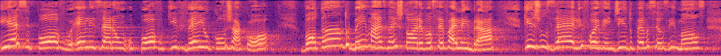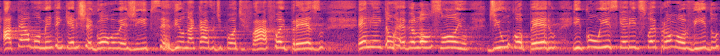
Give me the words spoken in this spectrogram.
E esse povo, eles eram o povo que veio com Jacó, Voltando bem mais na história, você vai lembrar que José ele foi vendido pelos seus irmãos até o momento em que ele chegou ao Egito, serviu na casa de Potifar, foi preso. Ele então revelou o sonho de um copeiro e com isso, queridos, foi promovido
